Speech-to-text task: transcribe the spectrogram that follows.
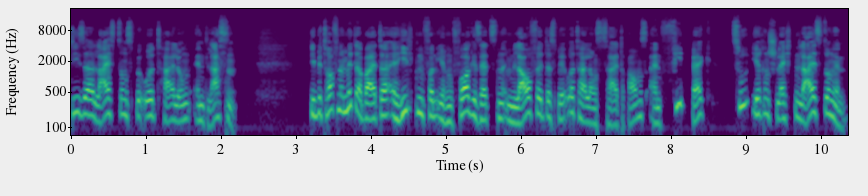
dieser Leistungsbeurteilung entlassen. Die betroffenen Mitarbeiter erhielten von ihren Vorgesetzten im Laufe des Beurteilungszeitraums ein Feedback zu ihren schlechten Leistungen.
